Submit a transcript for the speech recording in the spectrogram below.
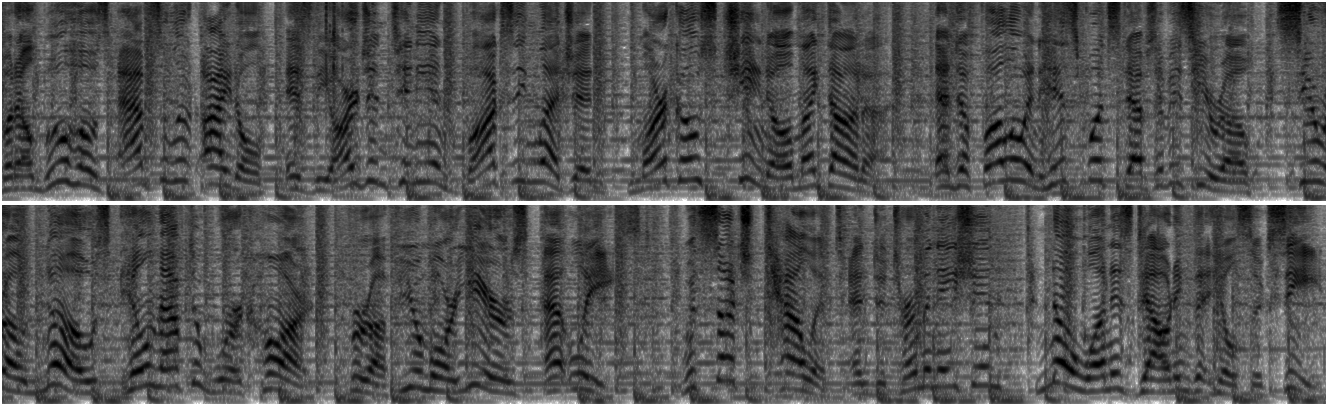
But El Búho's absolute idol is the Argentinian boxing legend Marcos Chino Maidana. And to follow in his footsteps of his hero, Ciro knows he'll have to work hard for a few more years at least. With such talent and determination, no one is doubting that he'll succeed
